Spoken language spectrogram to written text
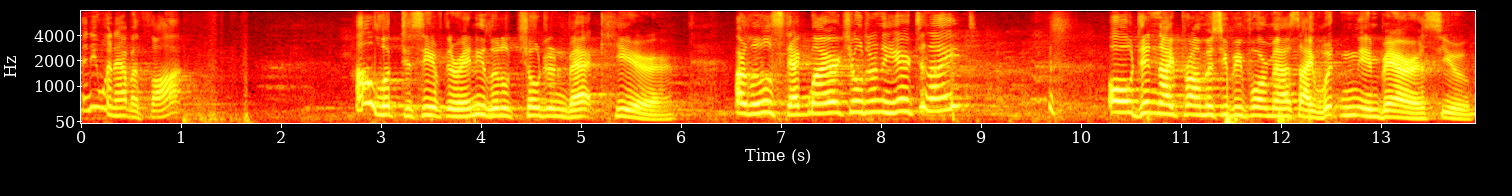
Anyone have a thought? I'll look to see if there are any little children back here. Are little Stegmeyer children here tonight? Oh, didn't I promise you before Mass I wouldn't embarrass you?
